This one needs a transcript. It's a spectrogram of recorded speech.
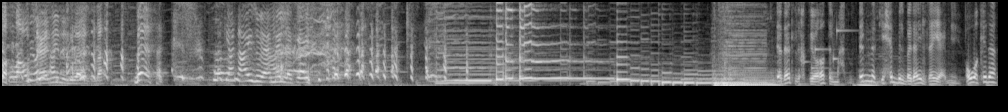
طلعوش عينين الواد بقى باسك. يعني عايزه يعمل لك إيه؟ اداه الاختيارات المحدودة. ابنك يحب البدايل زي عينيه. هو كده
